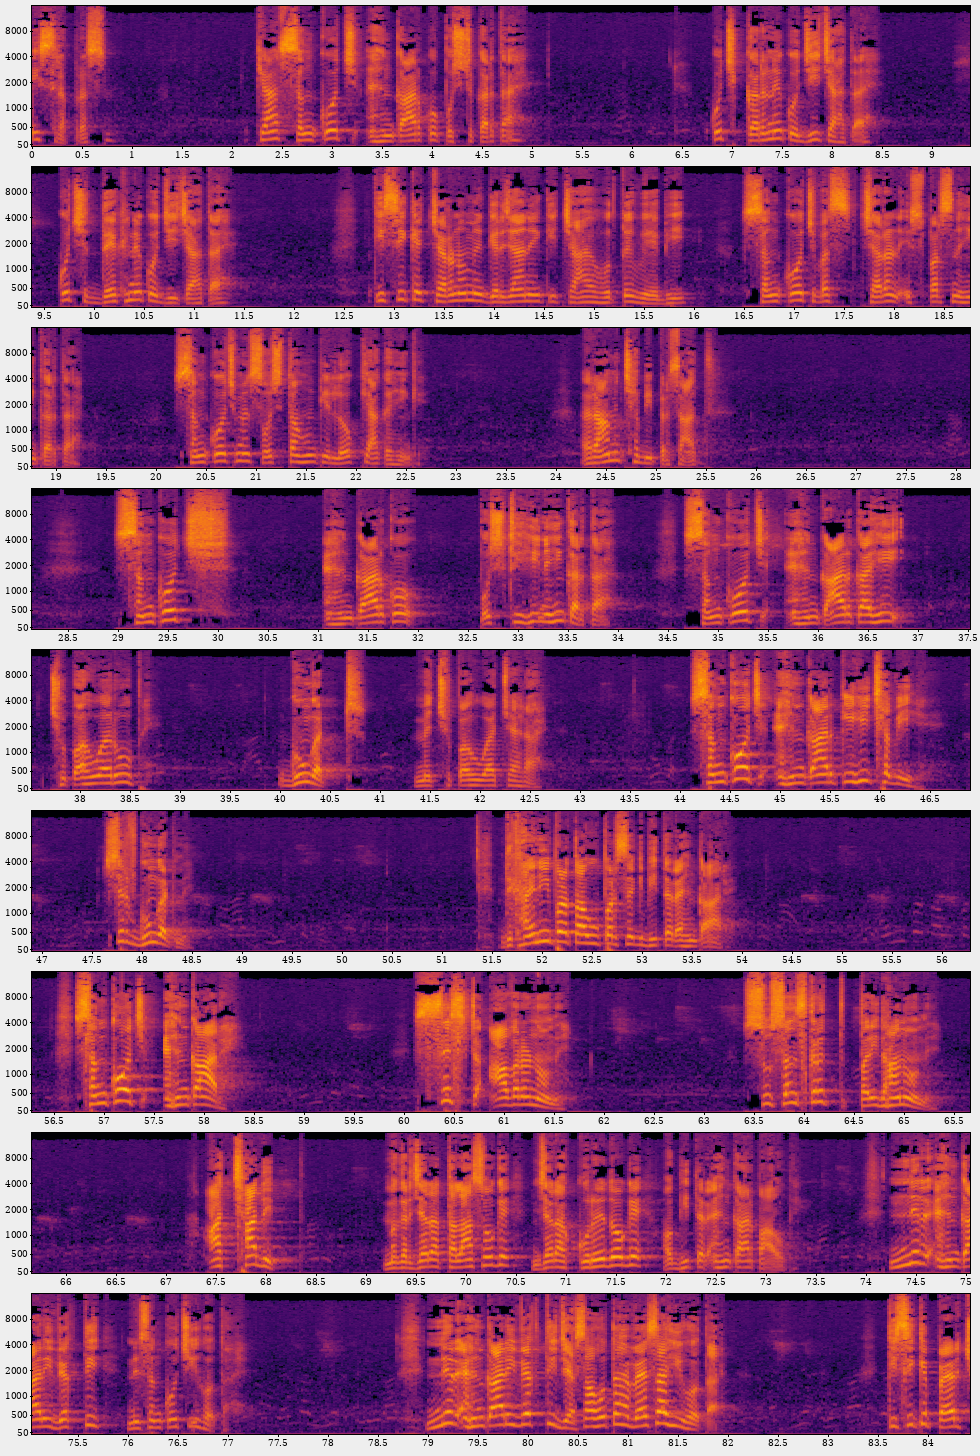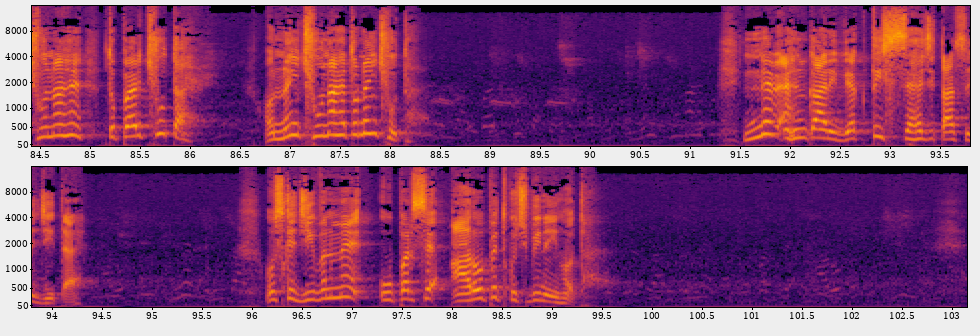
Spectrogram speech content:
तीसरा प्रश्न, क्या संकोच अहंकार को पुष्ट करता है? कुछ करने को जी चाहता है, कुछ देखने को जी चाहता है। किसी के चरणों में गिर जाने की चाह होते हुए भी संकोच बस चरण स्पर्श नहीं करता। संकोच में सोचता हूँ कि लोग क्या कहेंगे। राम छवि प्रसाद संकोच, अहंकार को पुष्टि ही नहीं करता। संकोच, अहंकार का ही छुपा हुआ रूप है। गूंगट में छुपा हुआ चेहरा है। संकोच, अहंकार की ही छवि है। सिर्फ़ घूंघट में। दिखाई नहीं पड़ता ऊपर से कि भीतर अहंकार है। संकोच, अहंकार है। शिष्ट आवरणों में, सुसंस्कृत परिधानों में, आच्छादित, मगर जरा तलाशोगे, जरा कुरेदोगे और भीतर अहंकार पाओगे। निरअहंकारी व्यक्ति निसंकोची होता है। निरअहंकारी व्यक्ति जैसा होता है, वैसा ही होता है। किसी के पैर छूना है तो पैर छूता है, और नहीं छूना है तो नहीं छूता। निरअहंकारी व्यक्ति सहजता से जीता है। उसके जीवन में ऊपर से आरोपित कुछ भी नहीं होता।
